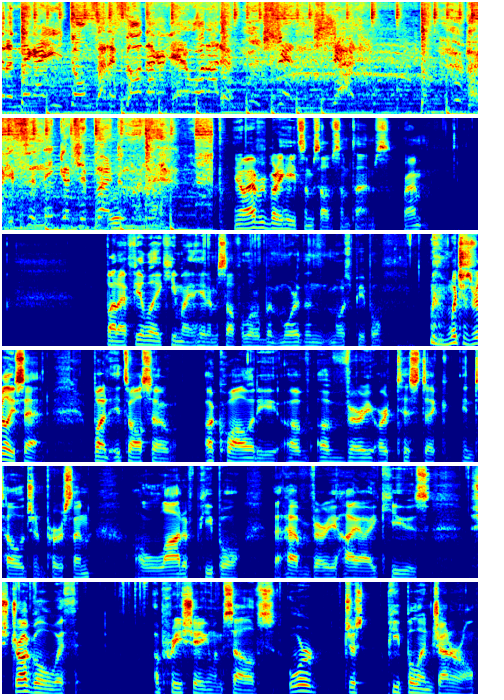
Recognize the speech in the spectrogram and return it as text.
그들은 내가 이 동산에 써나가길 원하는 Shit shit 알겠으니까 제발 그만해 You know, everybody hates themselves sometimes, right? But I feel like he might hate himself a little bit more than most people, which is really sad. But it's also a quality of a very artistic, intelligent person. A lot of people that have very high IQs struggle with appreciating themselves or just people in general.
